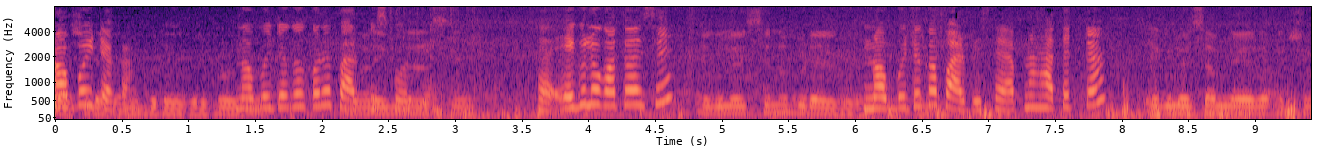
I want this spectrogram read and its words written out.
নব্বই টাকা নব্বই টাকা করে পার পিস পড়বে। হ্যাঁ এগুলো কত আছে? এগুলো হচ্ছে নব্বই টাকা করে। নব্বই টাকা পার পিস হ্যাঁ আপনার হাতেরটা? এগুলো হচ্ছে আপনার একশো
